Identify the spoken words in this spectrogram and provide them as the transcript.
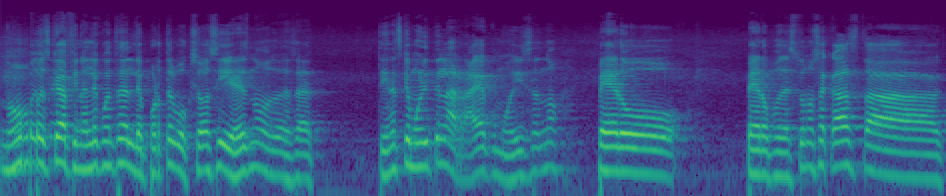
No, pues que a final de cuentas el deporte del boxeo así es, ¿no? O sea, tienes que morirte en la raya, como dices, ¿no? Pero, pero pues esto no se acaba hasta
